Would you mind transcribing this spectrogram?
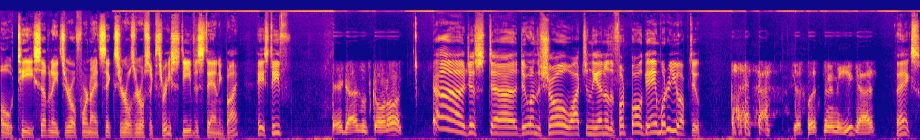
OT. 780 496 0063. Steve is standing by. Hey, Steve. Hey guys, what's going on? Uh, just uh, doing the show, watching the end of the football game. What are you up to? Just listening to you guys. Thanks.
